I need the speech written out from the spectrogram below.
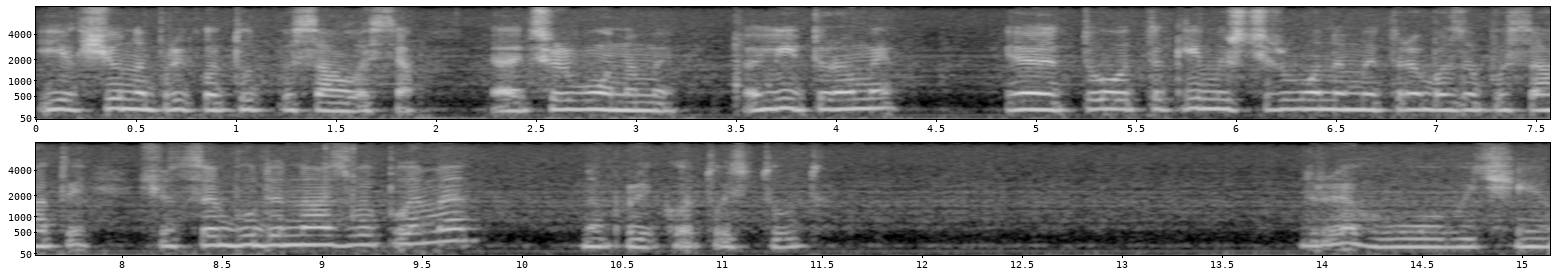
І якщо, наприклад, тут писалося е, червоними літерами, е, то такими ж червоними треба записати, що це буде назви племен. Наприклад, ось тут. Дреговичі,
